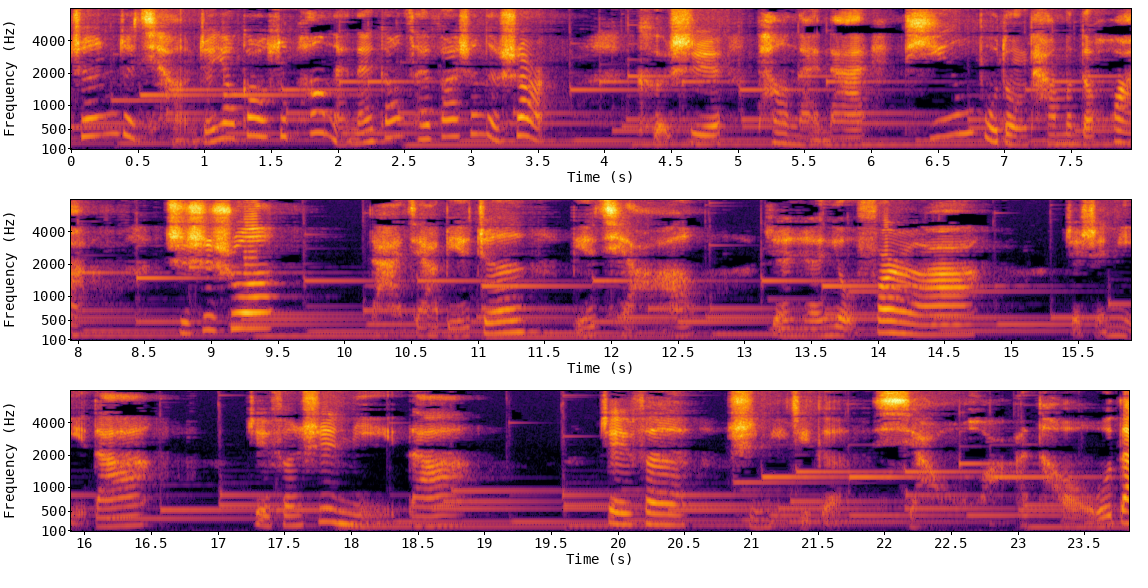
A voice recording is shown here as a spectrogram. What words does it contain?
争着抢着要告诉胖奶奶刚才发生的事儿，可是胖奶奶听不懂他们的话，只是说：“大家别争，别抢，人人有份儿啊！这是你的，这份是你的，这份是你这个小滑头的，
